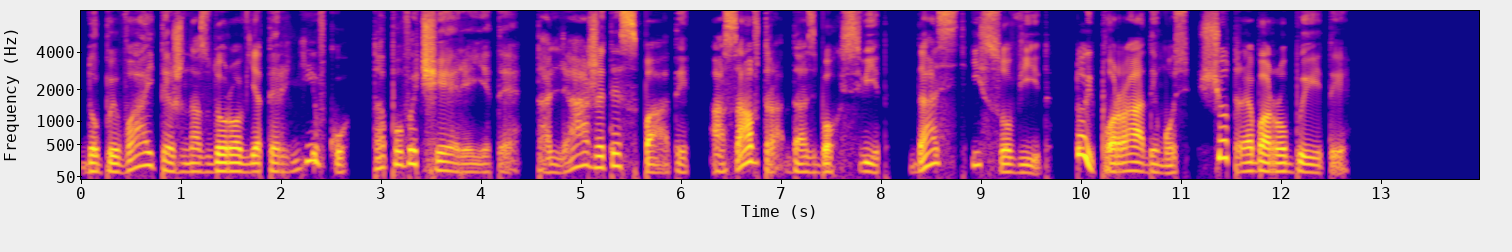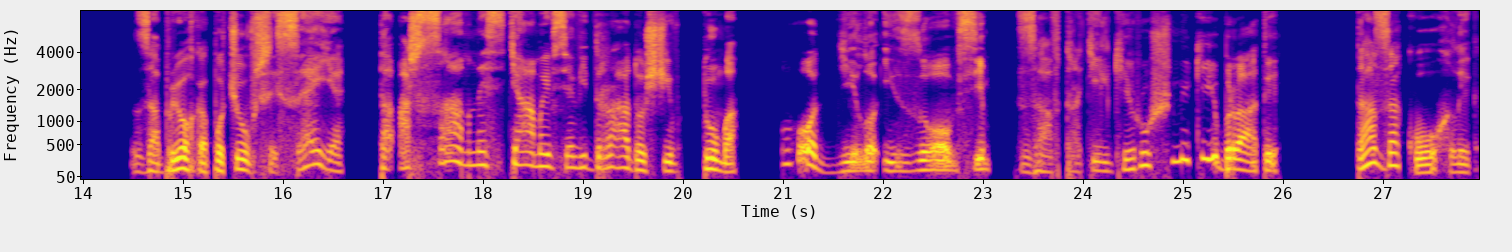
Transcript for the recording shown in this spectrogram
допивайте ж на здоров'я тернівку та повечеряєте та ляжете спати, а завтра, дасть Бог світ, дасть і совіт, то й порадимось, що треба робити. Забрьоха, почувши сеє, та аж сам не стямився від радощів, дума, от діло і зовсім, завтра тільки рушники брати. Та закухлик,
